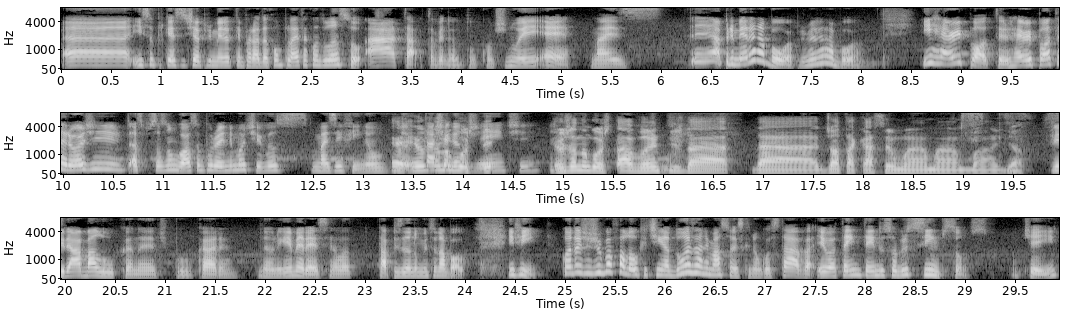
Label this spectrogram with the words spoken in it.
Ah, isso porque assisti a primeira temporada completa quando lançou. Ah, tá, tá vendo? Eu não continuei. É, mas. é, a primeira era boa, a primeira era boa. E Harry Potter. Harry Potter hoje as pessoas não gostam por N motivos, mas enfim, não, É, eu tá não chegando gostei. gente. Eu já não gostava antes da, da JK ser uma, uma, uma idiota. virar maluca, né? Tipo, cara, não, ninguém merece. Ela tá pisando muito na bola. Enfim, quando a Jujuba falou que tinha duas animações que não gostava, eu até entendo sobre os Simpsons. Ok.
